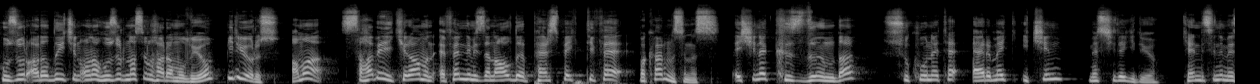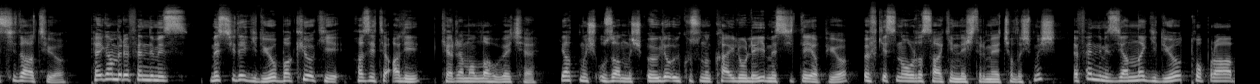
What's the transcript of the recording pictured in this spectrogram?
huzur aradığı için ona huzur nasıl haram oluyor biliyoruz. Ama sahabe-i kiramın Efendimiz'den aldığı perspektife bakar mısınız? Eşine kızdığında sükunete ermek için mescide gidiyor. Kendisini mescide atıyor. Peygamber Efendimiz mescide gidiyor. Bakıyor ki Hazreti Ali kerremallahu veçhe yatmış uzanmış öğle uykusunu kayluleyi mescitte yapıyor. Öfkesini orada sakinleştirmeye çalışmış. Efendimiz yanına gidiyor. Toprağa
